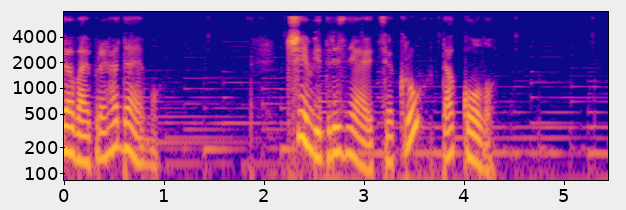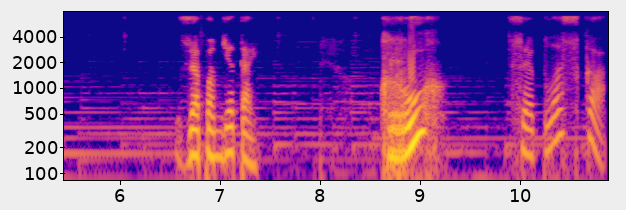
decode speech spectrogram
Давай пригадаємо, чим відрізняються круг та коло. Запам'ятай, круг це пласка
